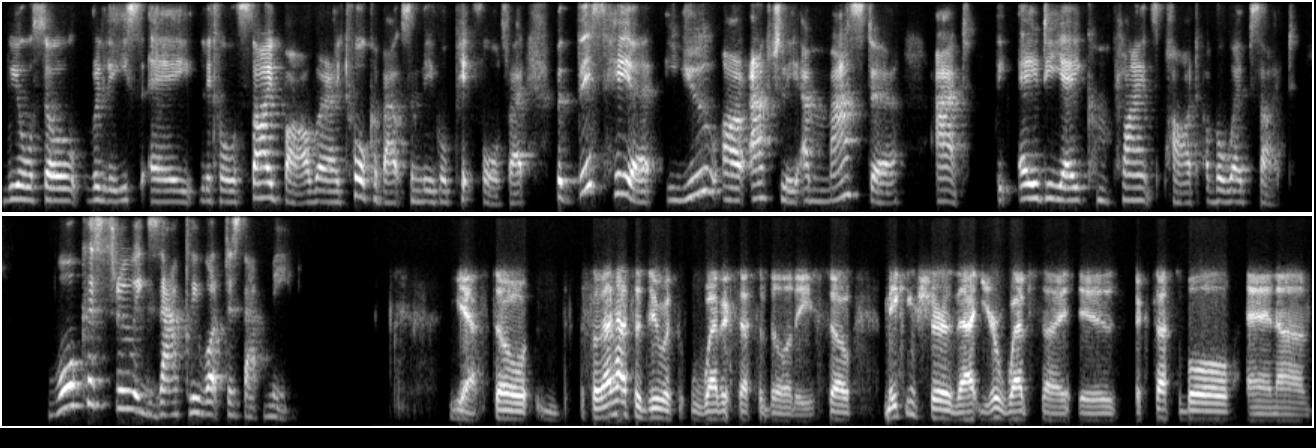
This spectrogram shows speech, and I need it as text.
we also release a little sidebar where I talk about some legal pitfalls, right? But this here, you are actually a master at the ADA compliance part of a website. Walk us through exactly what does that mean. Yeah, so so that has to do with web accessibility. So making sure that your website is accessible and um,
